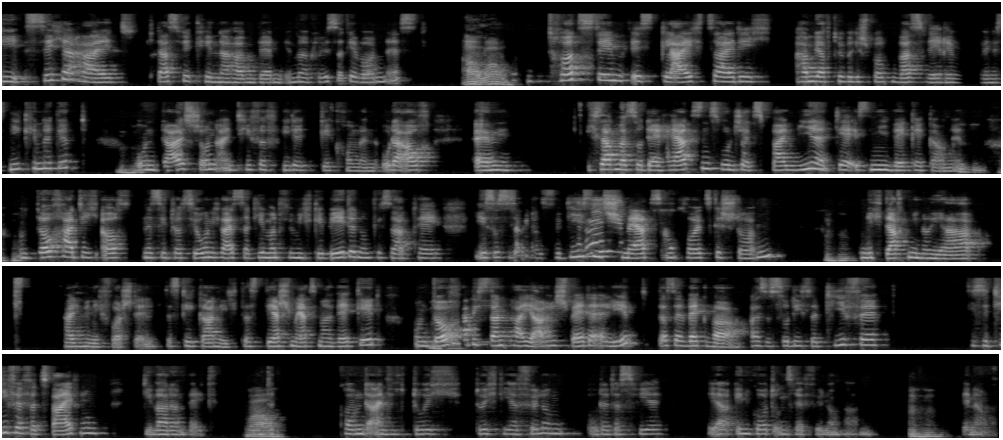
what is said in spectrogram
die Sicherheit dass wir Kinder haben werden, immer größer geworden ist. Oh, wow. Trotzdem ist gleichzeitig, haben wir auch darüber gesprochen, was wäre, wenn es nie Kinder gibt. Mhm. Und da ist schon ein tiefer Friede gekommen. Oder auch, ähm, ich sage mal so, der Herzenswunsch jetzt bei mir, der ist nie weggegangen. Mhm. Und doch hatte ich auch eine Situation, ich weiß, da hat jemand für mich gebetet und gesagt, hey, Jesus ist für diesen Schmerz am Kreuz gestorben. Mhm. Und ich dachte mir nur, ja, kann ich mir nicht vorstellen. Das geht gar nicht, dass der Schmerz mal weggeht. Und doch habe ich es dann ein paar Jahre später erlebt, dass er weg war. Also so diese tiefe, diese tiefe Verzweiflung, die war dann weg. Wow kommt einfach durch, durch die Erfüllung oder dass wir ja in Gott unsere Erfüllung haben. Mhm. Genau.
